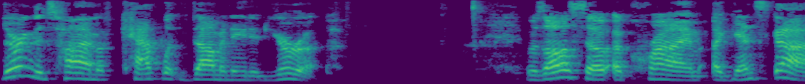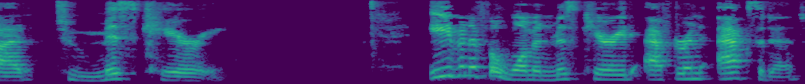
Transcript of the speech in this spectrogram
During the time of Catholic dominated Europe, it was also a crime against God to miscarry. Even if a woman miscarried after an accident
